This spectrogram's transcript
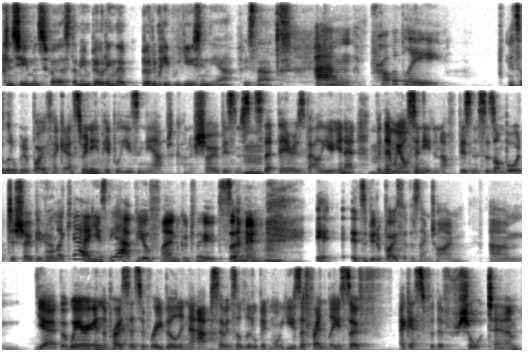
consumers first? I mean, building the building people using the app is that Um, probably it's a little bit of both, I guess. We need people using the app to kind of show businesses mm. that there is value in it, but then mm. we also need enough businesses on board to show people, Yeah. like, yeah, use the app, you'll find good food. So mm, it, it's a bit of both at the same time. Um, yeah, but we're in the process of rebuilding the app so it's a little bit more user friendly. So f- I guess for the short term,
